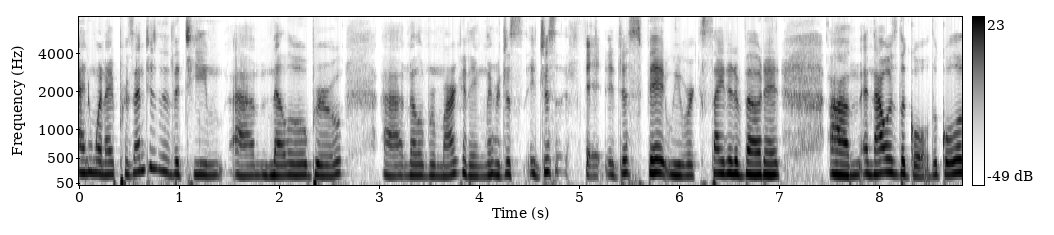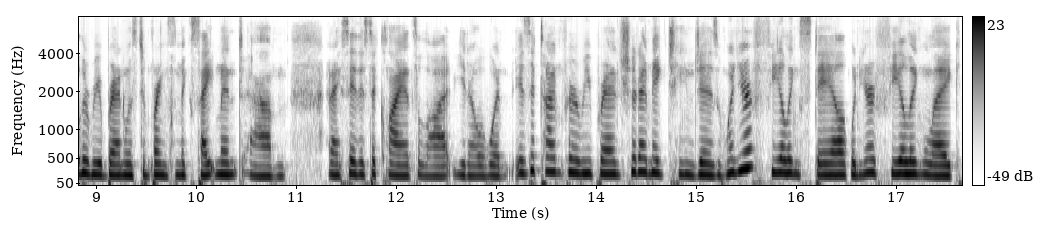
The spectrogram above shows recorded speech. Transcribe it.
And when I presented to the team um, Mellow Brew, uh, Mellow Brew Marketing, they were just it just fit. It just fit. We were excited about it, um, and that was the goal. The goal of the rebrand was to bring some excitement. Um, and I say this to clients a lot. You know, when is it time for a rebrand? Should I make changes? When you're feeling stale, when you're feeling like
